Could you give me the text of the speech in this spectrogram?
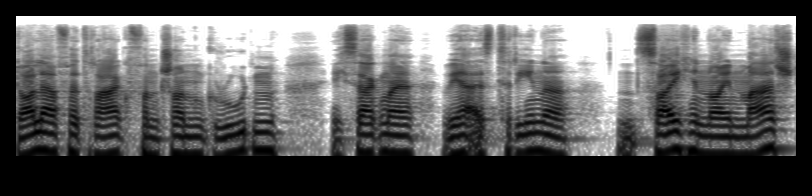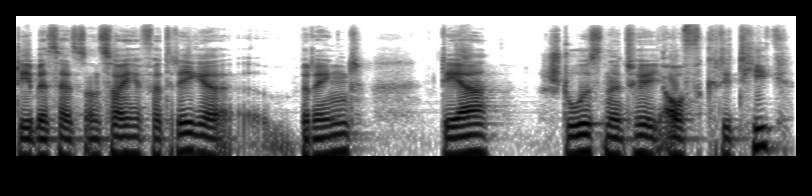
Dollar Vertrag von John Gruden, ich sag mal, wer als Trainer solche neuen Maßstäbe setzt und solche Verträge bringt, der stoßt natürlich auf Kritik.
